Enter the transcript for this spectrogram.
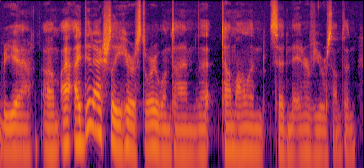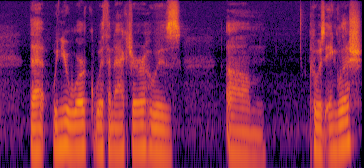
But yeah, um, I, I did actually hear a story one time that Tom Holland said in an interview or something that when you work with an actor who is, um, who is English,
